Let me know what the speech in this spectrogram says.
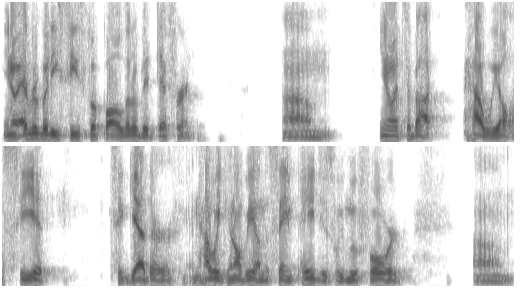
you know, everybody sees football a little bit different. Um, you know, it's about how we all see it together and how we can all be on the same page as we move forward. Um,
